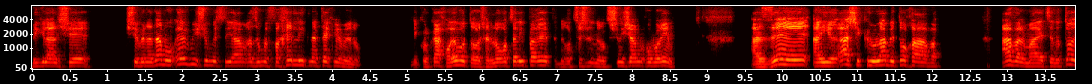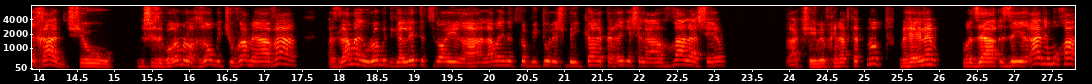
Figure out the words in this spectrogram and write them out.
בגלל שכשבן אדם אוהב מישהו מסוים, אז הוא מפחד להתנתק ממנו. אני כל כך אוהב אותו שאני לא רוצה להיפרד, אני רוצה, אני רוצה שנשאר מחוברים. אז זה היראה שכלולה בתוך האהבה. אבל מה, אצל אותו אחד שהוא, שזה גורם לו לחזור בתשובה מאהבה, אז למה הוא לא מתגלית אצלו היראה? למה אין אצלו ביטול? יש בעיקר את הרגש של האהבה להשם, רק שהיא בבחינת קטנות והיעלם. זאת אומרת, זה, זה יראה נמוכה.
